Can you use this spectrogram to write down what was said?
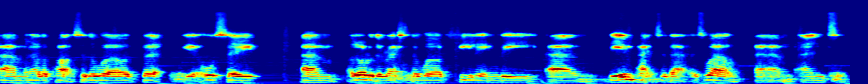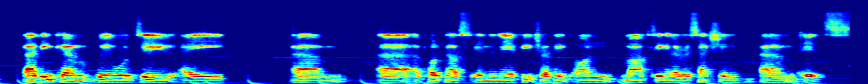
um, and other parts of the world, but yeah, also um, a lot of the rest of the world feeling the um, the impact of that as well. Um, and I think um, we will do a uh, a podcast in the near future. I think on marketing in a recession. It's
